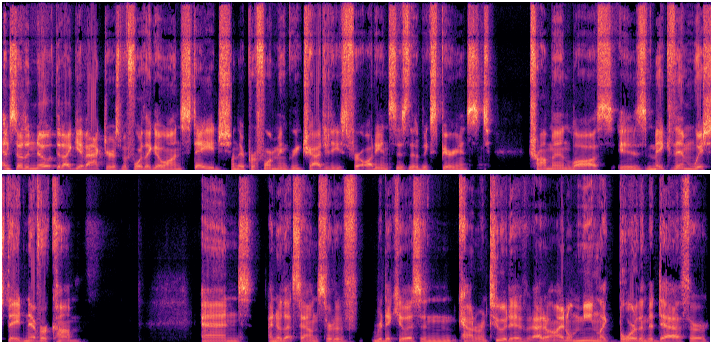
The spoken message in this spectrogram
And so the note that I give actors before they go on stage when they're performing Greek tragedies for audiences that have experienced trauma and loss is make them wish they'd never come. And I know that sounds sort of ridiculous and counterintuitive. I don't I don't mean like bore them to death or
